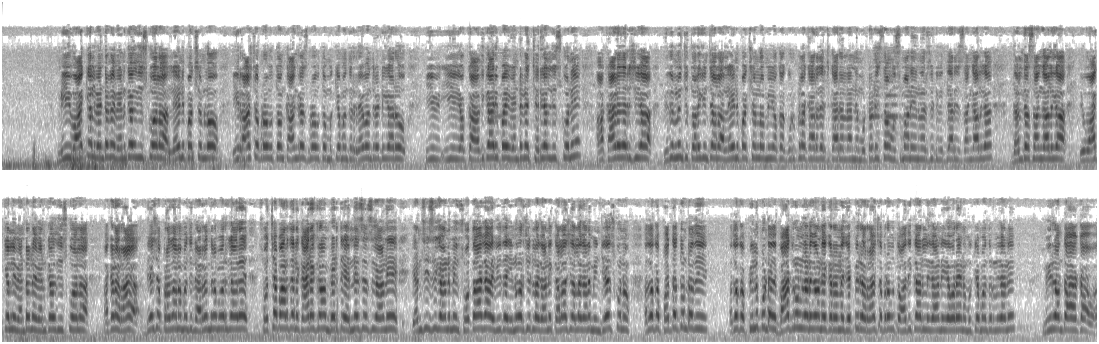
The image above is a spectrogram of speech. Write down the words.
మీ వ్యాఖ్యలు వెంటనే వెనుకకు తీసుకోవాలా? లేని పక్షంలో ఈ రాష్ట్ర ప్రభుత్వం కాంగ్రెస్ ప్రభుత్వం ముఖ్యమంత్రి రేవంత్ రెడ్డి గారు ఈ ఈ యొక్క అధికారిపై వెంటనే చర్యలు తీసుకొని ఆ కార్యదర్శిగా విధుల నుంచి తొలగించాలా? లేని పక్షంలో మీ యొక్క గురుకుల కార్యదర్శి కార్యాలయాన్ని ముట్టడిస్తాం. ఉస్మానియా యూనివర్సిటీ విద్యార్థి సంఘాలుగా దళిత సంఘాలుగా ఈ వ్యాఖ్యల్ని వెంటనే వెనుకకు తీసుకోవాలా? అక్కడ రా- దేశ ప్రధానమంత్రి నరేంద్ర మోదీ గారే స్వచ్ఛ భారత్ అనే కార్యక్రమం పెడితే ఎన్ఎస్ఎస్ కానీ ఎన్సీసీ కానీ మేము స్వతహాగా వివిధ యూనివర్సిటీలో కానీ కళాశాలలో కానీ మేము చేసుకున్నాం. అదొక పద్ధతి ఉంటుంది. అదొక పిలుపు ఉంటుంది. బాత్రూమ్లు కడగమని ఎక్కడన్నా చెప్పిరా రాష్ట్ర ప్రభుత్వం అధికారులు కానీ ఎవరైనా ముఖ్యమంత్రులు కానీ మీరు అంత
